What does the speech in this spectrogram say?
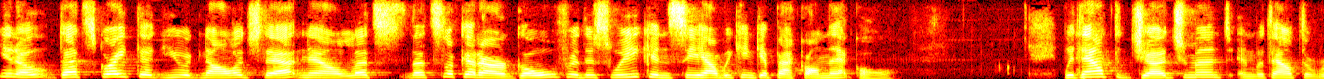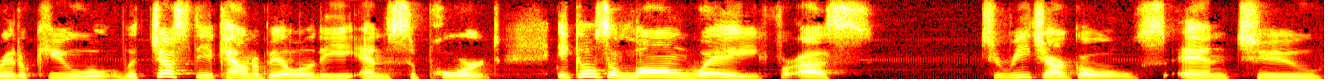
you know that's great that you acknowledge that. Now let's let's look at our goal for this week and see how we can get back on that goal. Without the judgment and without the ridicule with just the accountability and the support it goes a long way for us to reach our goals and to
